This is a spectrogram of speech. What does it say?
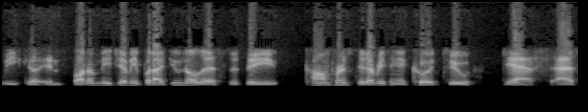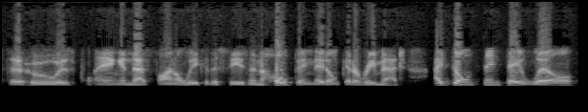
week uh, in front of me, Jimmy. But I do know this: the conference did everything it could to guess as to who is playing in that final week of the season, hoping they don't get a rematch. I don't think they will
